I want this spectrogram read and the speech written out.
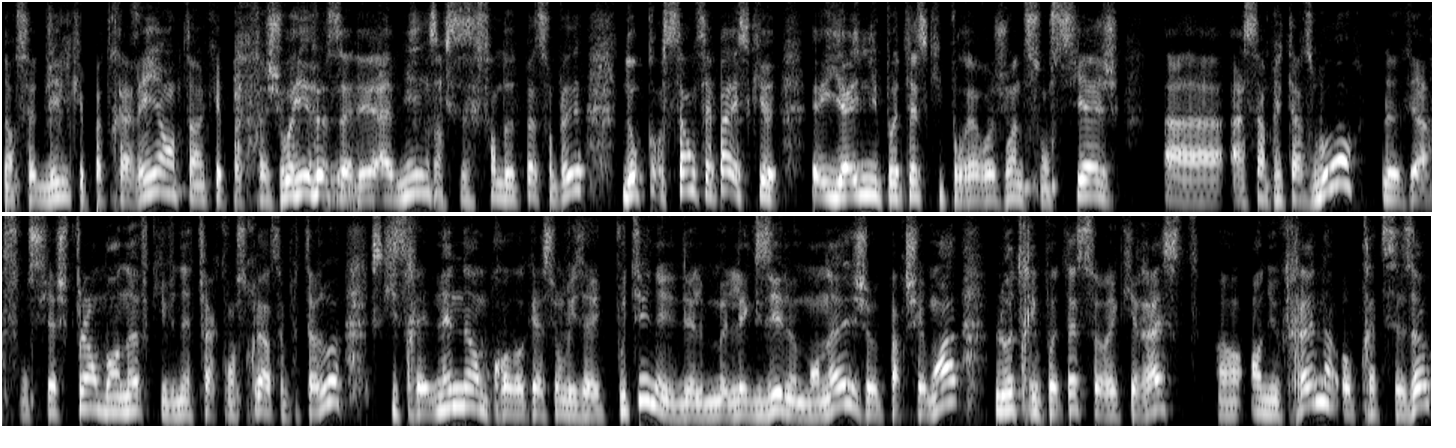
dans cette ville qui est pas très riante, hein, qui est pas très joyeuse Elle est à Minsk, c'est sans doute pas son plaisir. Donc ça, on ne sait pas. Est-ce qu'il y a une hypothèse qui pourrait rejoindre son siège à, Saint-Pétersbourg, son siège flambant neuf qui venait de faire construire à Saint-Pétersbourg, ce qui serait une énorme provocation vis-à-vis de Poutine. L'exil, mon je pars chez moi. L'autre hypothèse serait qu'il reste en, en Ukraine auprès de ses hommes.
